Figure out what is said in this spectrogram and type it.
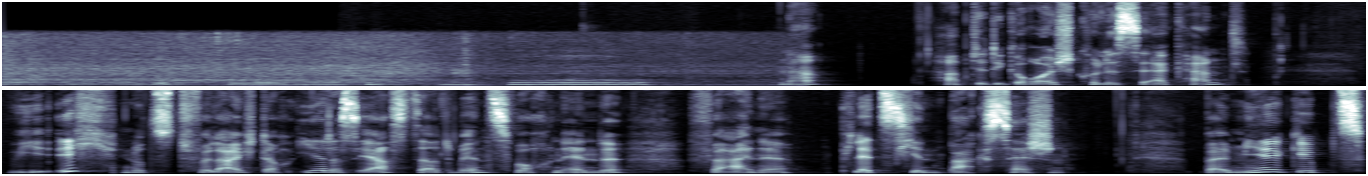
Na, habt ihr die Geräuschkulisse erkannt? Wie ich nutzt vielleicht auch ihr das erste Adventswochenende für eine Plätzchenback-Session. Bei mir gibt's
